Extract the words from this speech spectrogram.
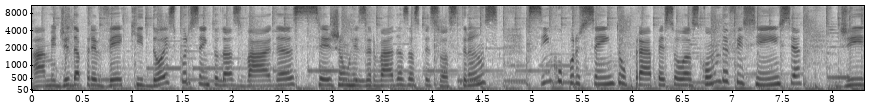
A medida prevê que 2% das vagas sejam reservadas às pessoas trans, 5% para pessoas com deficiência de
